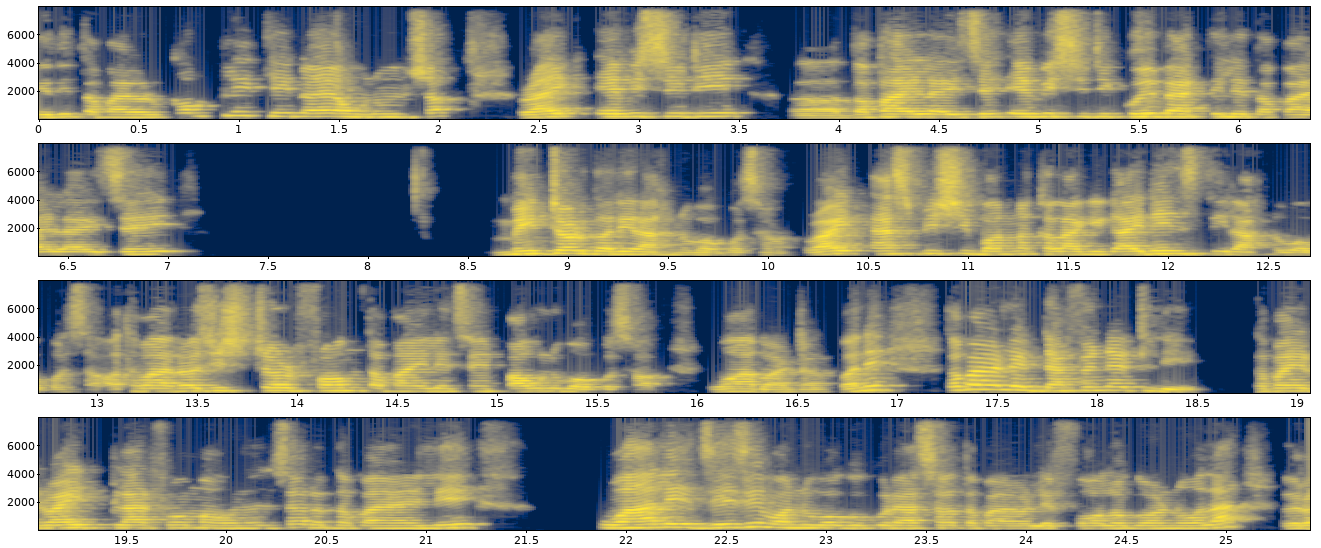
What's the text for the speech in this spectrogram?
यदि तपाईँहरू कम्प्लिटली नयाँ हुनुहुन्छ राइट एबिसिडी तपाईँलाई चाहिँ एबिसिडी कोही व्यक्तिले तपाईँलाई चाहिँ मेन्टर गरिराख्नु भएको छ राइट एसबिसी बन्नका लागि गाइडेन्स दिइराख्नु भएको छ अथवा रजिस्टर फर्म तपाईँले चाहिँ पाउनु भएको छ उहाँबाट भने तपाईँहरूले डेफिनेटली तपाईँ राइट प्लेटफर्ममा हुनुहुन्छ र तपाईँले उहाँले जे जे भन्नुभएको कुरा छ तपाईँहरूले फलो गर्नुहोला र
